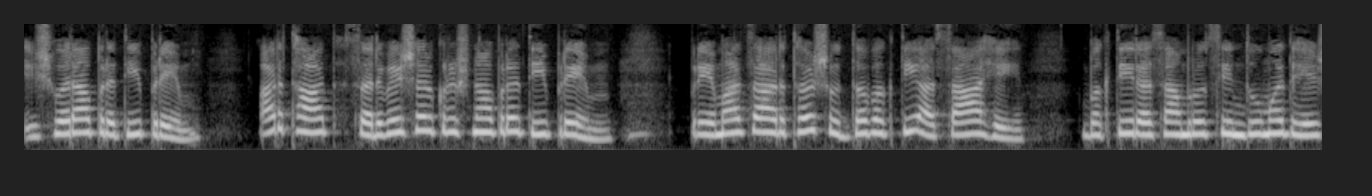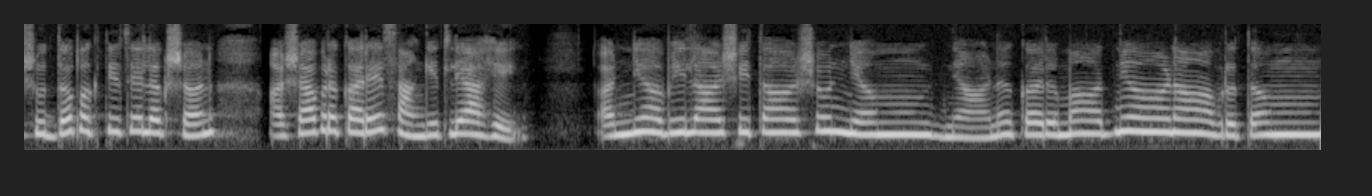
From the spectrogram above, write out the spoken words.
ईश्वराप्रती प्रेम. अर्थात सर्वेश्वर कृष्णाप्रती प्रेम. प्रेमाचा अर्थ शुद्ध भक्ती असा आहे. भक्ती रसामृत सिंधूमध्ये शुद्ध भक्तीचे लक्षण अशा प्रकारे सांगितले आहे. अन्य अभिलाषिता शून्यम ज्ञान कर्मा ज्ञानावृतम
